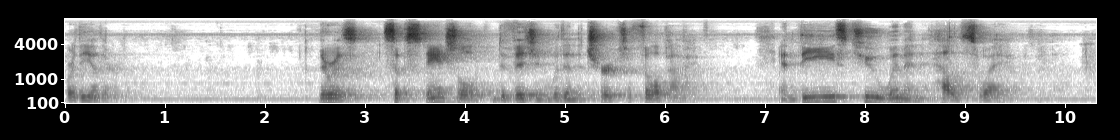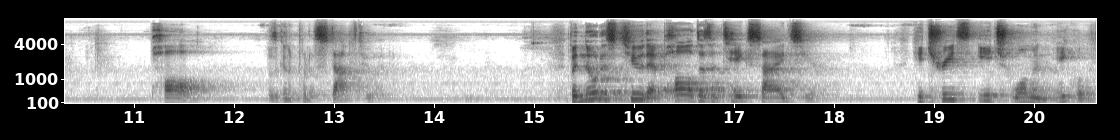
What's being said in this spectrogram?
or the other. There was substantial division within the church of Philippi, and these two women held sway. Paul was going to put a stop to it. But notice too that Paul doesn't take sides here. He treats each woman equally.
